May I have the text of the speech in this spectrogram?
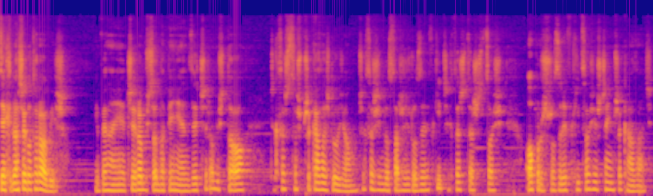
jak, dlaczego to robisz? I pytanie, czy robisz to dla pieniędzy, czy robisz to, czy chcesz coś przekazać ludziom, czy chcesz im dostarczyć rozrywki, czy chcesz też coś oprócz rozrywki, coś jeszcze im przekazać.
